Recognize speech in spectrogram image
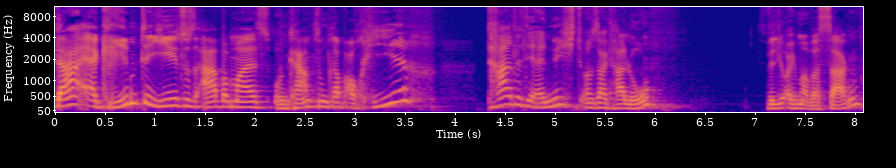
Da ergrimmte Jesus abermals und kam zum Grab. Auch hier tadelte er nicht und sagt, hallo, will ich euch mal was sagen,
